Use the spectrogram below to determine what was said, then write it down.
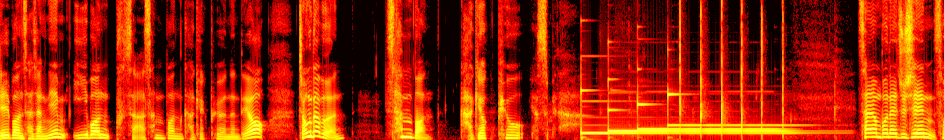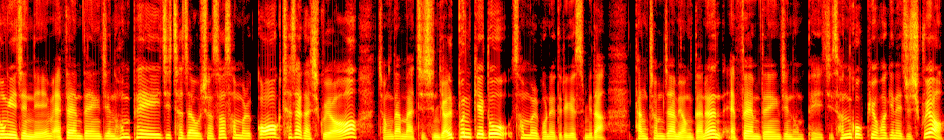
1번 사장님, 2번 푸사, 3번 가격표였는데요. 정답은 3번 가격표였습니다. 사연 보내주신 송희진님, FM대행진 홈페이지 찾아오셔서 선물 꼭 찾아가시고요. 정답 맞히신 10분께도 선물 보내드리겠습니다. 당첨자 명단은 FM대행진 홈페이지 선곡표 확인해 주시고요.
